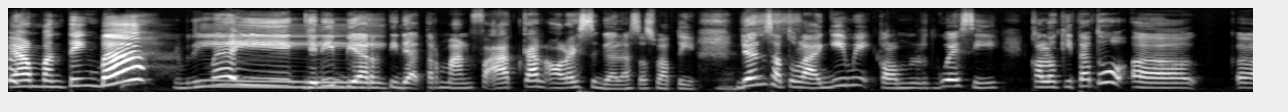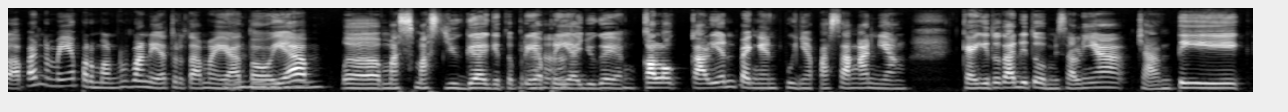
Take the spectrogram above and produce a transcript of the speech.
Yang penting bah. yang penting Baik. jadi biar tidak termanfaatkan oleh segala sesuatunya dan satu lagi mi kalau menurut gue sih kalau kita tuh eh, eh, apa namanya perempuan-perempuan ya terutama ya atau ya eh, mas-mas juga gitu pria-pria juga yang kalau kalian pengen punya pasangan yang kayak gitu tadi tuh misalnya cantik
